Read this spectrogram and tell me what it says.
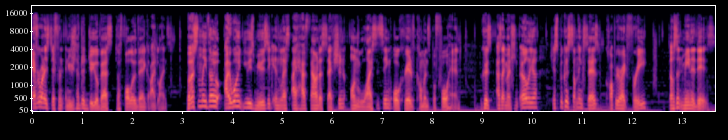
Everyone is different and you just have to do your best to follow their guidelines. Personally though, I won't use music unless I have found a section on licensing or Creative Commons beforehand. Because as I mentioned earlier, just because something says copyright free doesn't mean it is.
